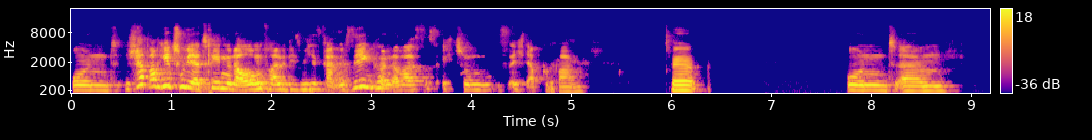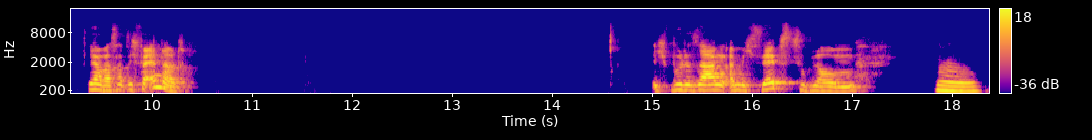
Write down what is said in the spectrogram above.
Und ich habe auch jetzt schon wieder Tränen in den Augen für alle, die mich jetzt gerade nicht sehen können, aber es ist echt schon, ist echt abgefahren. Ja. Und ähm, ja, was hat sich verändert? Ich würde sagen, an mich selbst zu glauben. Hm.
